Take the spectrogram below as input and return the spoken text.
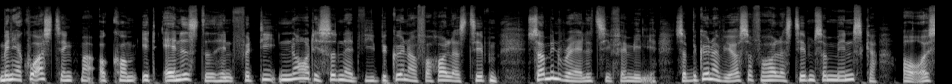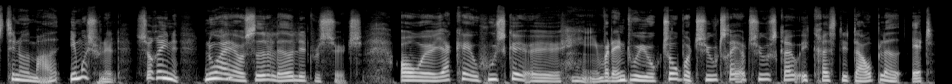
Men jeg kunne også tænke mig at komme et andet sted hen, fordi når det er sådan, at vi begynder at forholde os til dem som en reality-familie, så begynder vi også at forholde os til dem som mennesker, og også til noget meget emotionelt. Sorine, nu har jeg jo siddet og lavet lidt research, og øh, jeg kan jo huske, øh, hvordan du i oktober 2023 skrev i Kristelig Dagblad, at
